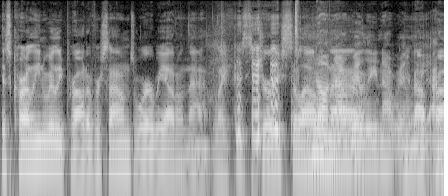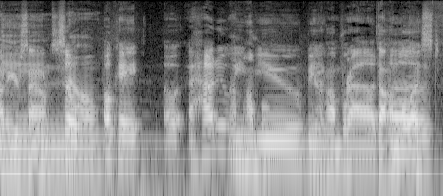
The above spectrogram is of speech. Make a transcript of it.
Is Carlene really proud of her sounds? Where are we at on that? Like, is the jury still out No, on that? not really, not really. You're really. not I proud of your mean, sounds? So, No. okay, uh, how do I'm we humble. view being humble? proud The humblest? of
